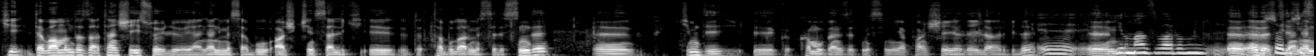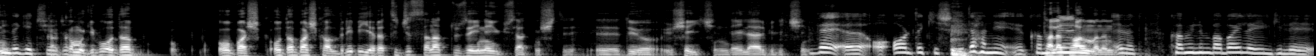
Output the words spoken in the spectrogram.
Ki devamında zaten şeyi söylüyor yani hani mesela bu aşk, cinsellik, e, tabular meselesinde... E, kimdi e, kamu benzetmesini yapan şeye Leyla Erbil'e? Ee, Ee, Yılmaz Varol'un e, evet, söyleşisinde yani hani geçiyordu. Kamu gibi o da o baş o da başkaldırıyı bir yaratıcı sanat düzeyine yükseltmişti e, diyor şey için Leyla Erbil için. Ve e, oradaki şey de hani e, Talat Alman'ın. evet Camus'un babayla ilgili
